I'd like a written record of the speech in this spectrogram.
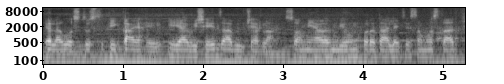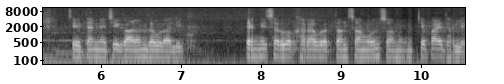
त्याला वस्तुस्थिती काय आहे याविषयी जाब विचारला. स्वामी आळंद येऊन परत आल्याचे समजतात चैतन्याची गाळण जवळ आली. त्यांनी सर्व खरा वृत्तांत सांगून स्वामींचे पाय धरले.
